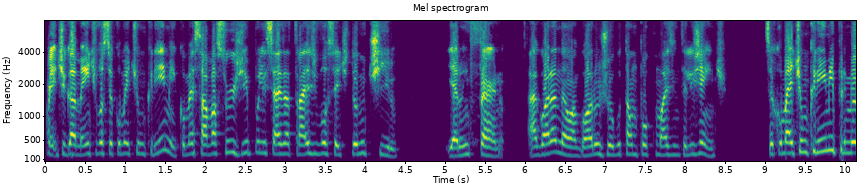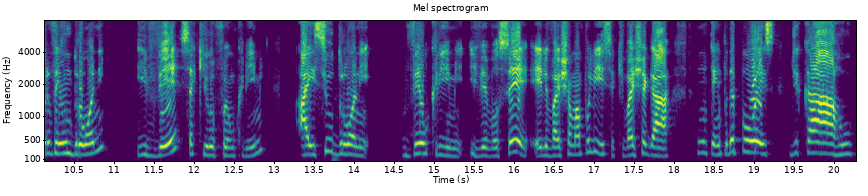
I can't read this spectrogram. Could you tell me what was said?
Antigamente, você cometia um crime, começava a surgir policiais atrás de você te dando tiro. E era um inferno. Agora não, agora o jogo tá um pouco mais inteligente. Você comete um crime, primeiro vem um drone e vê se aquilo foi um crime. Aí, se o drone vê o crime e vê você, ele vai chamar a polícia, que vai chegar um tempo depois, de carro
